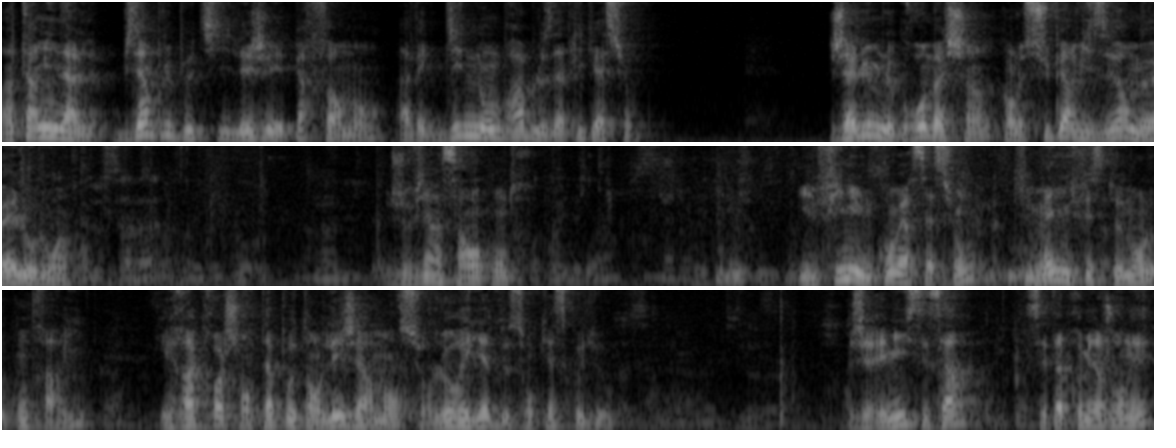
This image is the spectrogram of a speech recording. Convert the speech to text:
Un terminal bien plus petit, léger et performant, avec d'innombrables applications. J'allume le gros machin quand le superviseur me hèle au loin. Je viens à sa rencontre. Il finit une conversation qui manifestement le contrarie et raccroche en tapotant légèrement sur l'oreillette de son casque audio. Jérémy, c'est ça? C'est ta première journée?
